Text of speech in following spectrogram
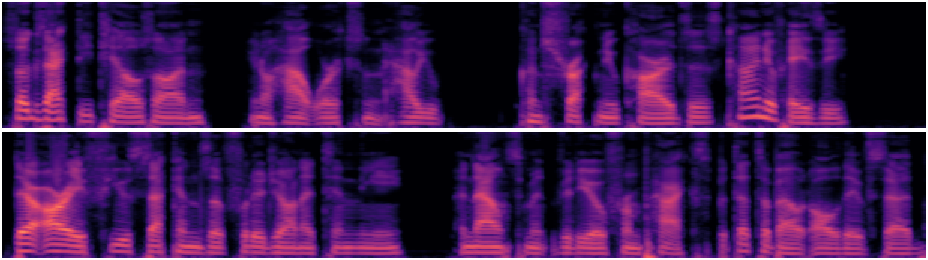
so exact details on, you know, how it works and how you construct new cards is kind of hazy. There are a few seconds of footage on it in the announcement video from PAX, but that's about all they've said.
